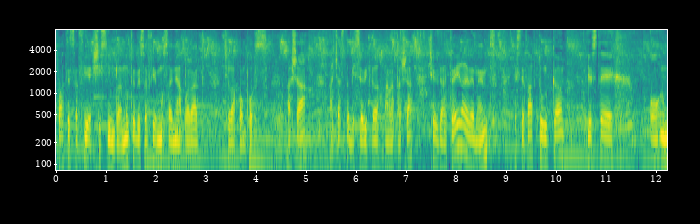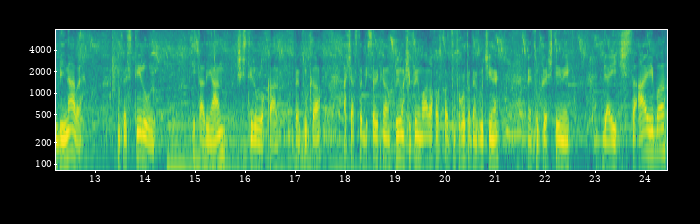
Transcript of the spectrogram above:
Poate să fie și simplă, nu trebuie să fie musă neapărat ceva compus. Așa, această biserică arată așa. Cel de-al treilea element este faptul că este o îmbinare între stilul italian și stilul local. Pentru că această biserică, prima și prima oară, a fost făcută pentru cine? Pentru creștinii de aici, să aibă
